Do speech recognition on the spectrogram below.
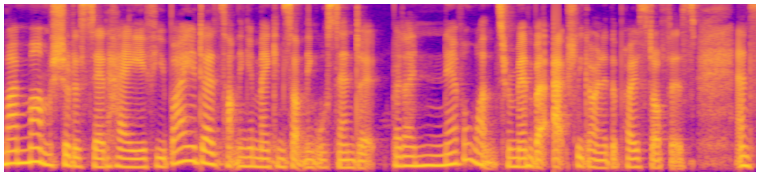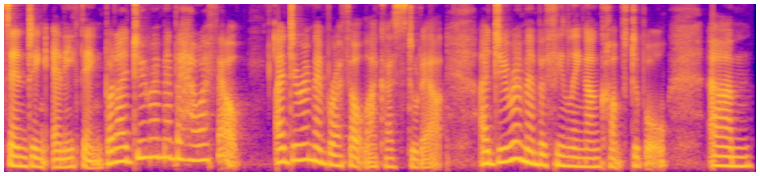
my mum should have said, Hey, if you buy your dad something and make him something, we'll send it. But I never once remember actually going to the post office and sending anything. But I do remember how I felt. I do remember I felt like I stood out. I do remember feeling uncomfortable. Um,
